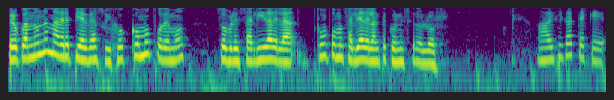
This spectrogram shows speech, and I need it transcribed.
Pero cuando una madre pierde a su hijo, ¿cómo podemos sobresalir adelante? ¿Cómo podemos salir adelante con ese dolor? Ay, fíjate que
